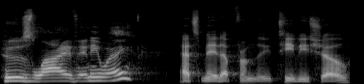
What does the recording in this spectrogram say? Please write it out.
Whose Live Anyway? That's made up from the TV show,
